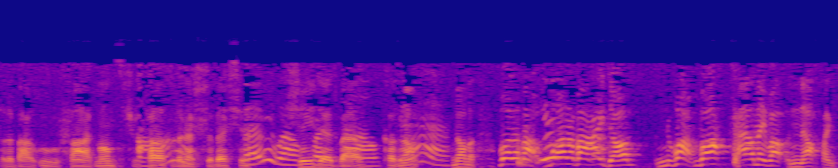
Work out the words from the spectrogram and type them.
for about ooh five months. She was part of an Ah, exhibition. very well She did well. herself, Cause yeah. not, none. of- What about? Yeah. What have I done? What? What? Tell me what? Nothing.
